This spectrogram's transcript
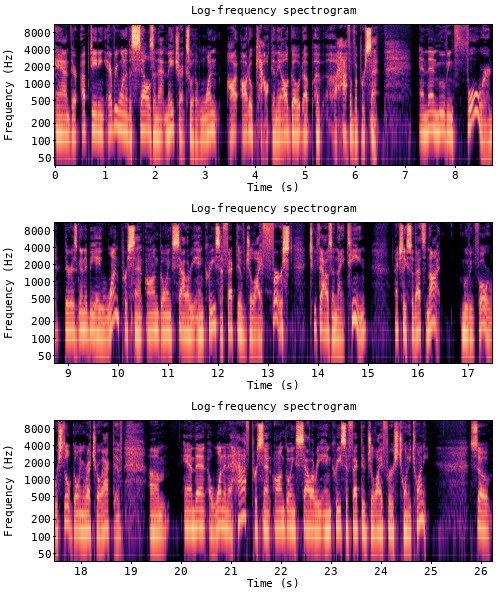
and they're updating every one of the cells in that matrix with a one auto calc and they all go up a, a half of a percent. And then moving forward, there is going to be a 1% ongoing salary increase effective July 1st, 2019. Actually, so that's not moving forward. We're still going retroactive. Um, and then a 1.5% ongoing salary increase effective July 1st, 2020. So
